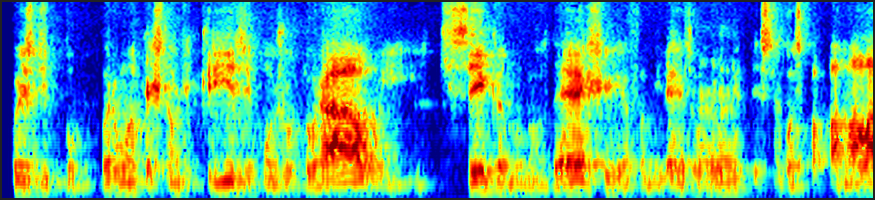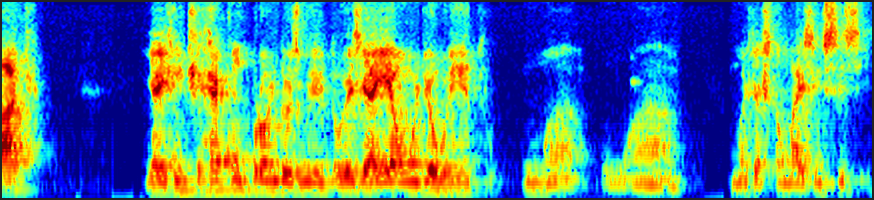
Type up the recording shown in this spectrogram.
depois de por uma questão de crise conjuntural e, seca no Nordeste, a família resolveu uhum. vender esse negócio para Parmalat, e aí a gente recomprou em 2002 e aí é onde eu entro uma, uma, uma gestão mais incisiva.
